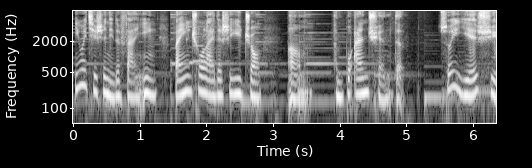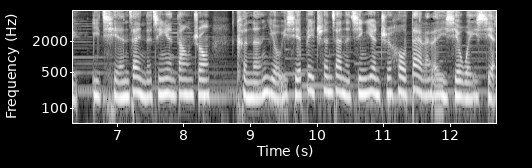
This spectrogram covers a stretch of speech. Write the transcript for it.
因为其实你的反应反映出来的是一种，嗯。很不安全的，所以也许以前在你的经验当中，可能有一些被称赞的经验之后带来了一些危险，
